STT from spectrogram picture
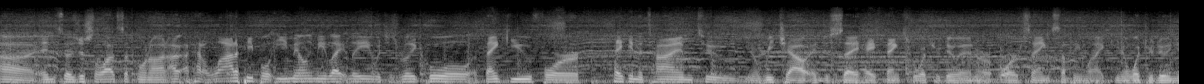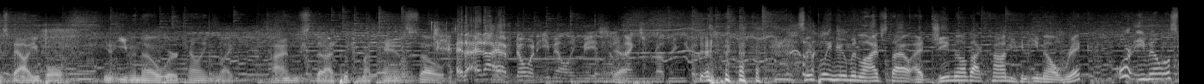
uh, and so just a lot of stuff going on. I- I've had a lot of people emailing me lately, which is really cool. Thank you for taking the time to you know reach out and just say, hey, thanks for what you're doing, or, or saying something like, you know, what you're doing is valuable. You know, even though we're telling like times that I pooped in my pants. So And, and I have no one emailing me, so Yeah. thanks for nothing. simplyhumanlifestyle at gmail.com. You can email Rick or email us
